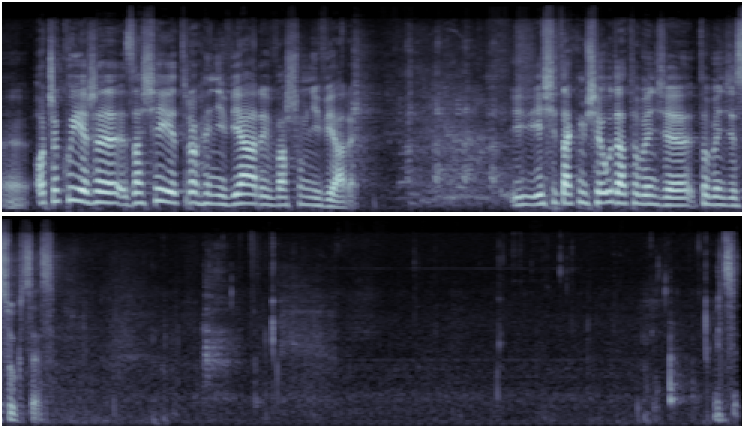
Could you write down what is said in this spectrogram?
E, Oczekuję, że zasieję trochę niewiary w waszą niewiarę. I jeśli tak mi się uda, to będzie, to będzie sukces. Więc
